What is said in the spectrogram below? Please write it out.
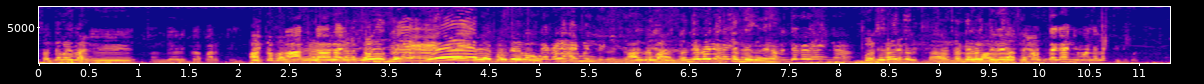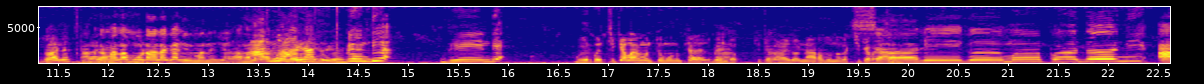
संध्याकाळी काय ए, संध्याकाळी का पार्टी आता. आता नाही. संध्याकाळी आहे म्हणलं की. संध्याकाळी, संध्याकाळी कर, संध्याकाळी. संध्याकाळी आहे ना बरं, संध्याकाळी. आता गाणी म्हणायला लागते ती पण गाणं आता मला मूड आला गाणी म्हणायची आता. आम्हाला अरे मग गाणी गाणी असतात का? भेंड्या भेंड्या बरं बरं चिक्या बाय म्हणतो म्हणून खेळायचं भेंड चिक्या बाय जाऊन नाराज होऊ नका चिक्या बाय सारे ग म पद नि आ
